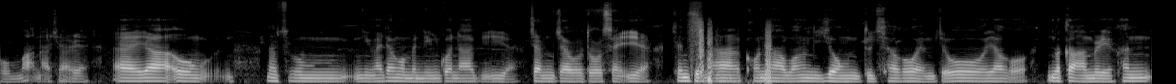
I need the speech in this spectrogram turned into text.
ကိုမနာရှာရဲအဲရအောင်那从你看，像我们宁国那边，漳州多生意，像天那可那往你用都超过很多，要个那个阿妹看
